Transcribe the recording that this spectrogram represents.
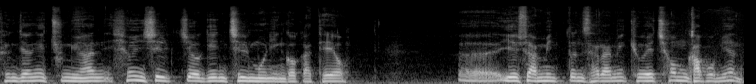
굉장히 중요한 현실적인 질문인 것 같아요. 어, 예수 안 믿던 사람이 교회 처음 가보면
